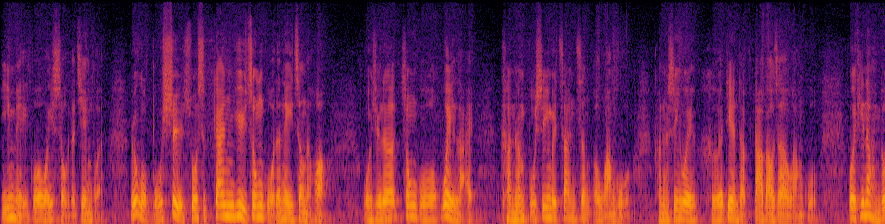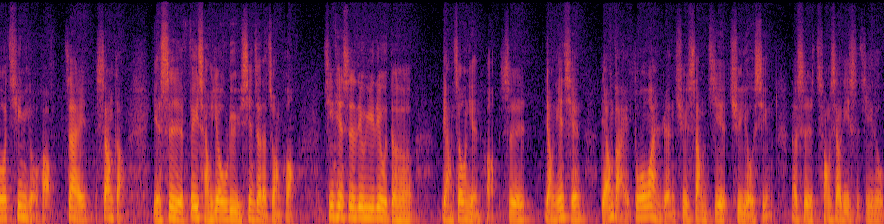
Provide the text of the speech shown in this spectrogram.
以美国为首的监管。如果不是说是干预中国的内政的话，我觉得中国未来可能不是因为战争而亡国，可能是因为核电的大爆炸而亡国。我也听到很多亲友哈，在香港也是非常忧虑现在的状况。今天是六一六的两周年哈，是两年前两百多万人去上街去游行，那是创下历史记录。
